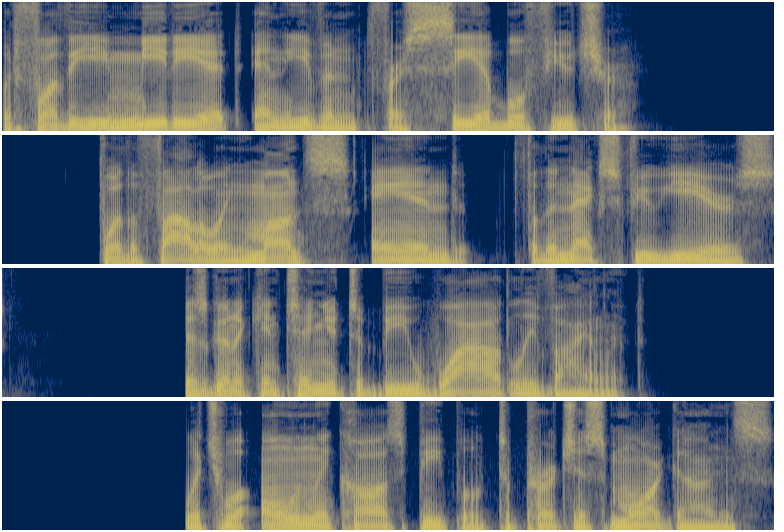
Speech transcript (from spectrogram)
but for the immediate and even foreseeable future, for the following months and for the next few years, is going to continue to be wildly violent, which will only cause people to purchase more guns,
